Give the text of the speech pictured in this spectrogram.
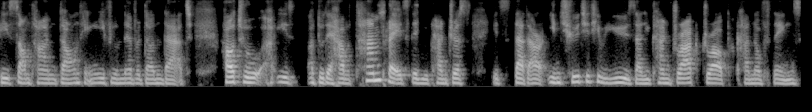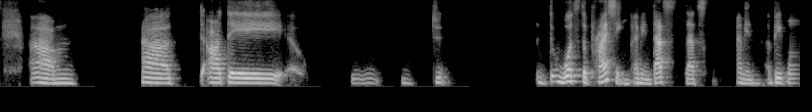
be sometimes daunting if you've never done that. How to is uh, do they have templates that you can just it's that are intuitive use that you can drag drop kind of things. Um, uh, are they do, what's the pricing? I mean, that's that's I mean, a big one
